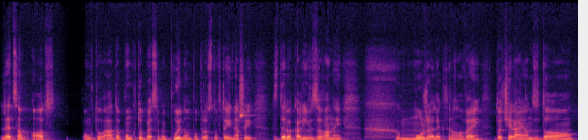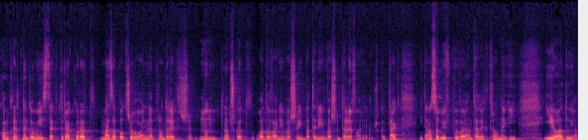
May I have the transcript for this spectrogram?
lecą od punktu A do punktu B sobie płyną po prostu w tej naszej zdelokalizowanej chmurze elektronowej, docierając do konkretnego miejsca, które akurat ma zapotrzebowanie na prąd elektryczny. No, na przykład ładowanie waszej baterii w waszym telefonie na przykład, tak? I tam sobie wpływają te elektrony i, i je ładują.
